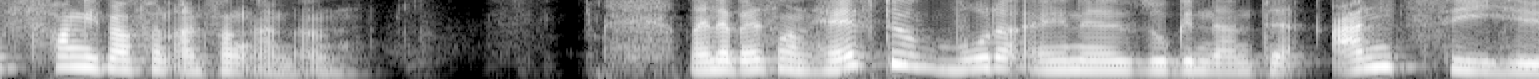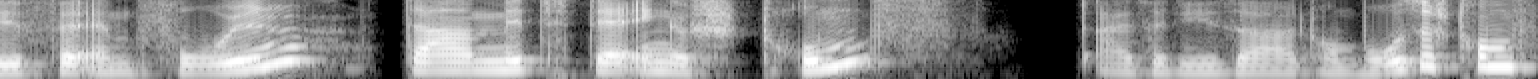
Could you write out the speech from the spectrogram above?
fange ich mal von Anfang an an. Meiner besseren Hälfte wurde eine sogenannte Anziehhilfe empfohlen, damit der enge Strumpf, also dieser Thrombosestrumpf,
